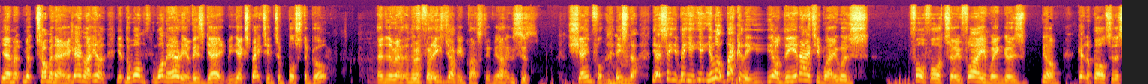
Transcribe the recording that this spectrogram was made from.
yeah, Mc- McTominay again, like you know, the one one area of his game you expect him to bust a gut, and the re- and the referee's jogging past him. Yeah, it's just shameful. Mm-hmm. It's not. Yeah, see, but you, you you look back at the you know the United way was four four two flying wingers. You know, get the ball to the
